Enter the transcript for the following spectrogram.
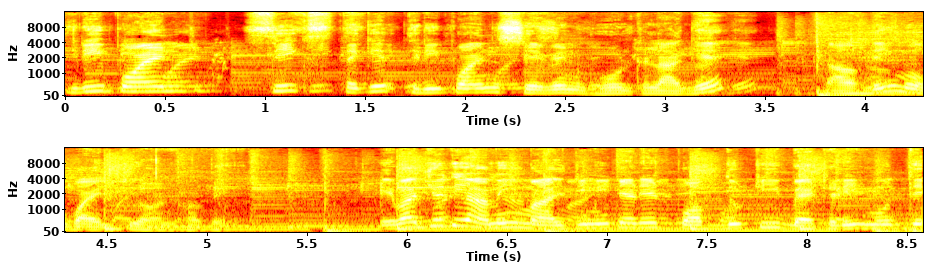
থ্রি পয়েন্ট সিক্স থেকে থ্রি পয়েন্ট সেভেন ভোল্ট লাগে, তাহলেই মোবাইলটি অন হবে। এবার যদি আমি মাল্টিমিটারের পপ দুটি ব্যাটারির মধ্যে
